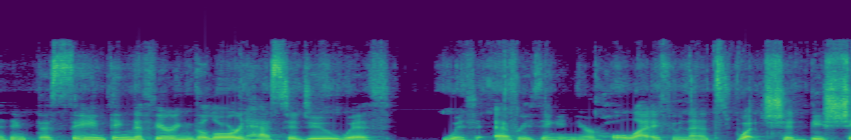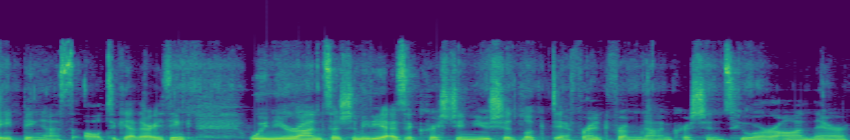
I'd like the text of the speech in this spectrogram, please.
I think the same thing that fearing the Lord has to do with with everything in your whole life. And that's what should be shaping us all together. I think when you're on social media as a Christian, you should look different from non Christians who are on there.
